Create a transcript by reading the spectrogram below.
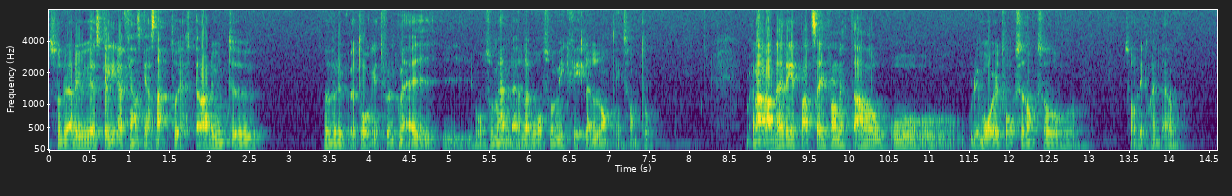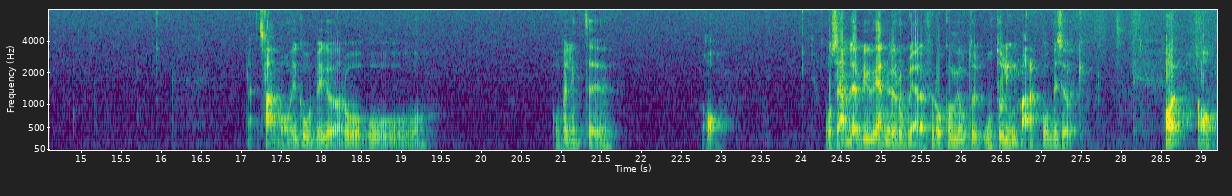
så det hade ju eskalerat ganska snabbt och Jesper hade ju inte överhuvudtaget följt med i, i vad som hände eller vad som gick fel eller någonting sånt. Då. Men han hade repat sig från detta och, och det var ju ett tag sedan också som det skedde. Då. Så han var vid god vigör och, och, och väl inte... Ja. Och sen blev det ju ännu roligare för då kom ju Otto, Otto Lindmark på besök. Ja, Ja.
